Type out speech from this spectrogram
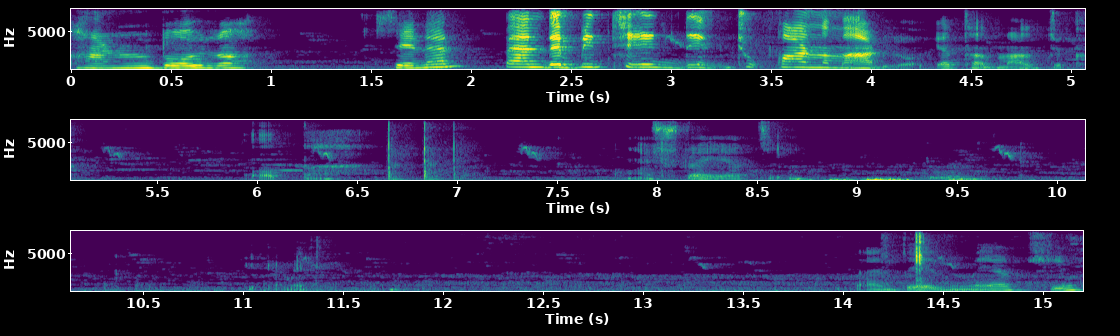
Karnım doydu. Senin? Ben de bitirdim. Çok karnım ağrıyor. Yatalım azıcık. Hoppa. Ben şuraya yatayım. Ben de evime yatayım.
